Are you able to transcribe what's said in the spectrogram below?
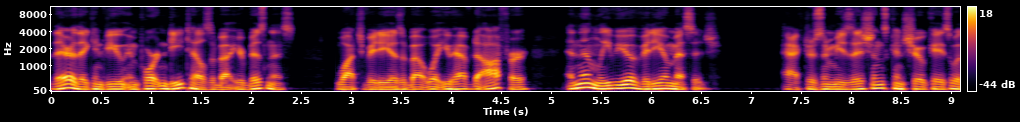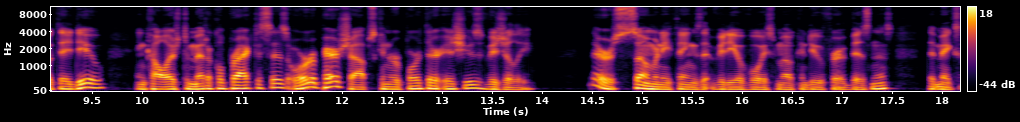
There, they can view important details about your business, watch videos about what you have to offer, and then leave you a video message. Actors and musicians can showcase what they do, and callers to medical practices or repair shops can report their issues visually. There are so many things that video voicemail can do for a business that makes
